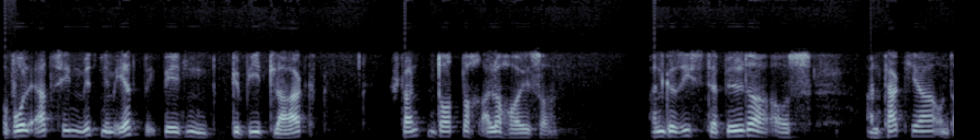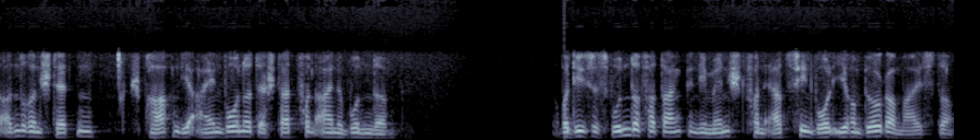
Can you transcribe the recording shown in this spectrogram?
Obwohl Erzin mitten im Erdbebengebiet lag, standen dort noch alle Häuser. Angesichts der Bilder aus Antakya und anderen Städten sprachen die Einwohner der Stadt von einem Wunder. Aber dieses Wunder verdanken die Menschen von Erzin wohl ihrem Bürgermeister,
